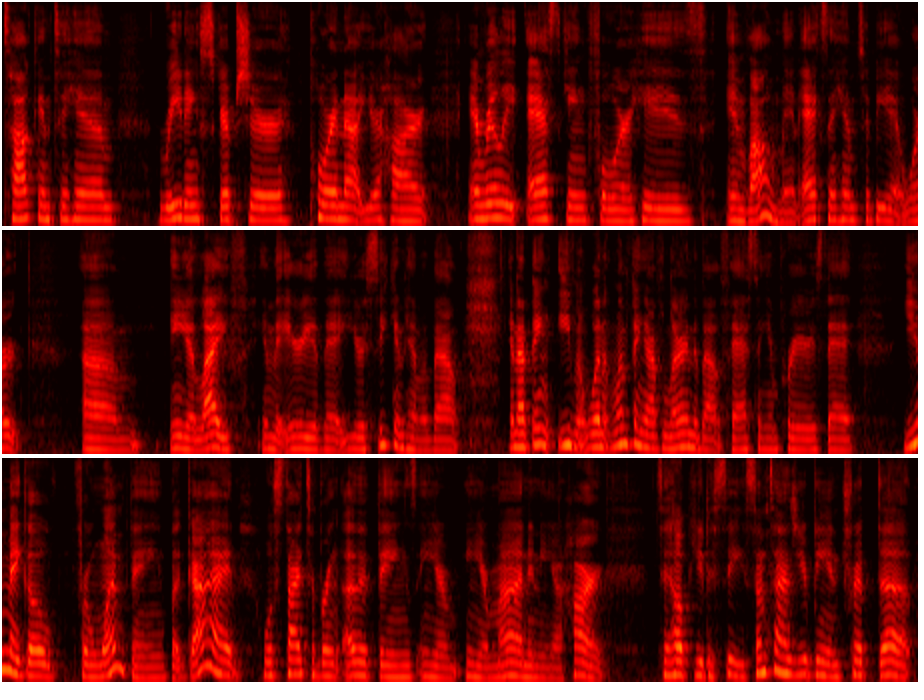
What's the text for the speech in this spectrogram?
talking to Him, reading scripture, pouring out your heart, and really asking for His involvement, asking Him to be at work um, in your life in the area that you're seeking Him about. And I think even one, one thing I've learned about fasting and prayer is that you may go for one thing, but God will start to bring other things in your in your mind and in your heart to help you to see. Sometimes you're being tripped up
